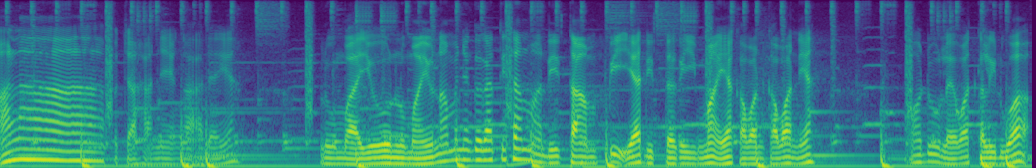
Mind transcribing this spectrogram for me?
Alah pecahannya yang nggak ada ya lumayan lumayan. Namanya gratisan mah ditampi ya diterima ya kawan-kawan ya. Waduh lewat kali dua.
